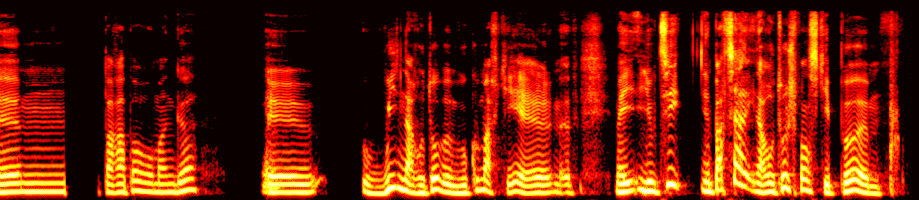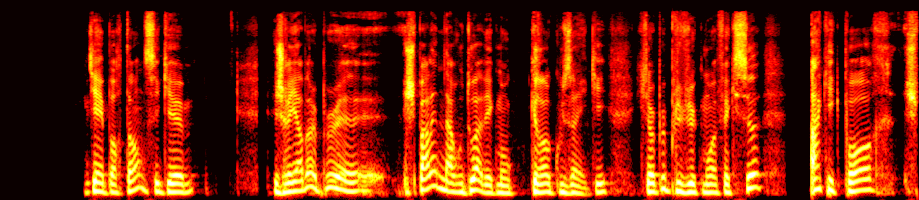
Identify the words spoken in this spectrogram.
Euh, par rapport au manga, euh, oui, Naruto m'a beaucoup marqué. euh, mais il y a aussi une partie avec Naruto, je pense, qui est pas. euh, qui est importante, c'est que je regardais un peu. euh, je parlais de Naruto avec mon grand cousin, qui est un peu plus vieux que moi. Fait que ça, à quelque part, je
